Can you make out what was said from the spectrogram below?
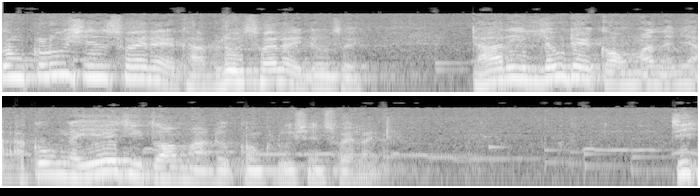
conclusion ဆွဲတဲ့အခါဘလို့ဆွဲလိုက်တုံးဆိုရင်ဒါတွေလုပ်တဲ့ကောင်မှန်သမျှအကုန်ငရဲကြီးသွားမှလို့ conclusion ဆွဲလိုက်တယ်ကြည့်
